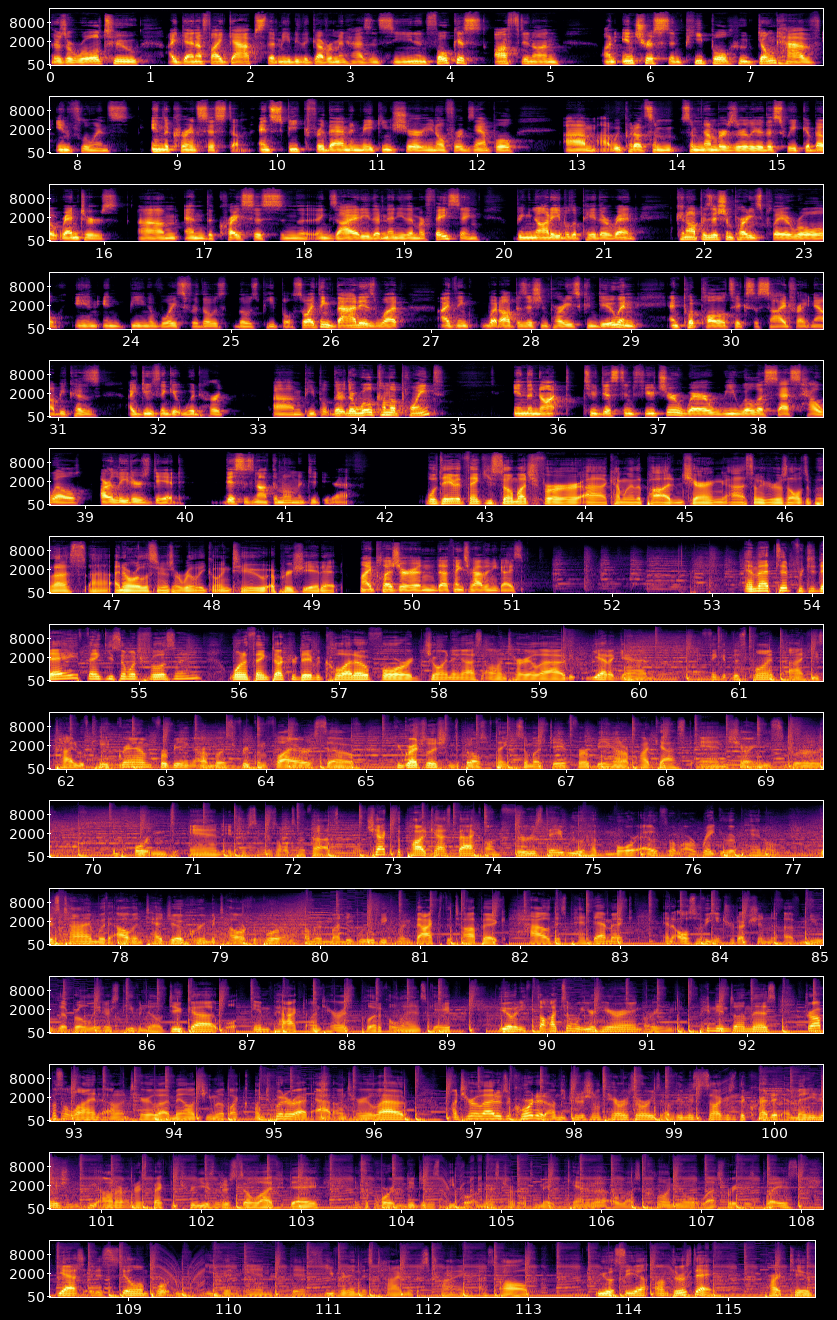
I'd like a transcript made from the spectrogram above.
There's a role to identify gaps that maybe the government hasn't seen and focus often on on interests and people who don't have influence in the current system and speak for them and making sure you know for example um, uh, we put out some some numbers earlier this week about renters um, and the crisis and the anxiety that many of them are facing being not able to pay their rent can opposition parties play a role in in being a voice for those those people so i think that is what i think what opposition parties can do and and put politics aside right now because i do think it would hurt um, people there, there will come a point in the not too distant future where we will assess how well our leaders did this is not the moment to do that well, David, thank you so much for uh, coming on the pod and sharing uh, some of your results with us. Uh, I know our listeners are really going to appreciate it. My pleasure. And uh, thanks for having me, guys. And that's it for today. Thank you so much for listening. Want to thank Dr. David Coletto for joining us on Ontario Loud yet again. I think at this point uh, he's tied with Kate Graham for being our most frequent flyer. So congratulations, but also thank you so much, Dave, for being on our podcast and sharing these super important and interesting results with us. Check the podcast back on Thursday. We will have more out from our regular panel. This time with Alvin Tedjo, Green Metallic Report on Harman Monday, we will be coming back to the topic how this pandemic and also the introduction of new Liberal leader Stephen Del Duca will impact Ontario's political landscape. If you have any thoughts on what you're hearing or any opinions on this, drop us a line at OntarioLoudMail at gmail.com, on Twitter at, at OntarioLoud. Ontario Loud is recorded on the traditional territories of the Mississaugas of the Credit and many nations. We honor and respect the treaties that are still alive today and support Indigenous people in their struggle to make Canada a less colonial, less racist place. Yes, it is still important even in this, even in this time that is trying us all. We will see you on Thursday, part two.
